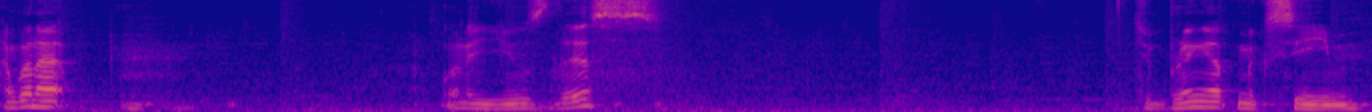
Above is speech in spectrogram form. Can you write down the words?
I'm gonna I'm gonna use this to bring up Maxime.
